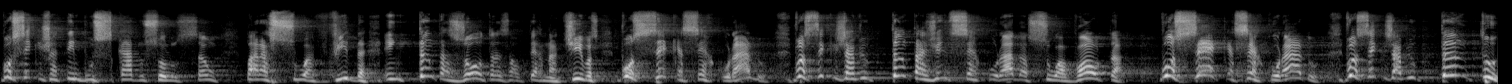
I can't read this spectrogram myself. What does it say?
Você que já tem buscado solução para a sua vida em tantas outras alternativas, você quer ser curado? Você que já viu tanta gente ser curada à sua volta, você quer ser curado? Você que já viu tanto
